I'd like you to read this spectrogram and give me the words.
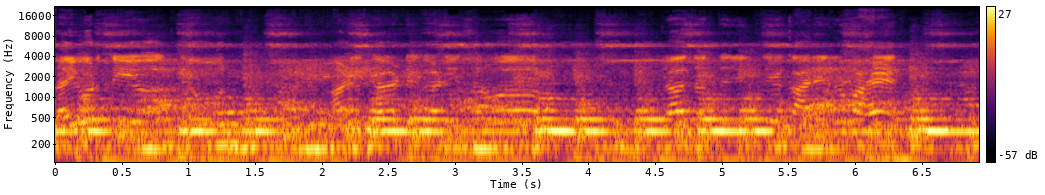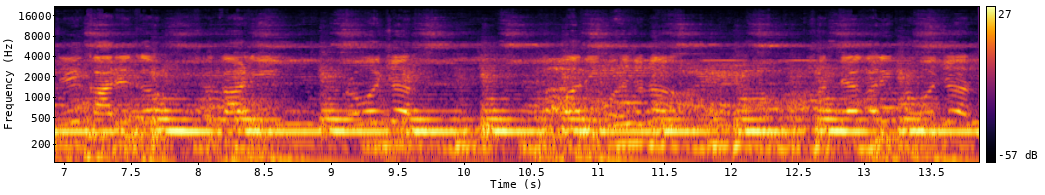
लाईव्हवरती घेऊन आणि त्या ठिकाणी सर्व ज्या जे कार्यक्रम आहेत ते कार्यक्रम सकाळी प्रवचन दुपारी भजनं संध्याकाळी प्रवचन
